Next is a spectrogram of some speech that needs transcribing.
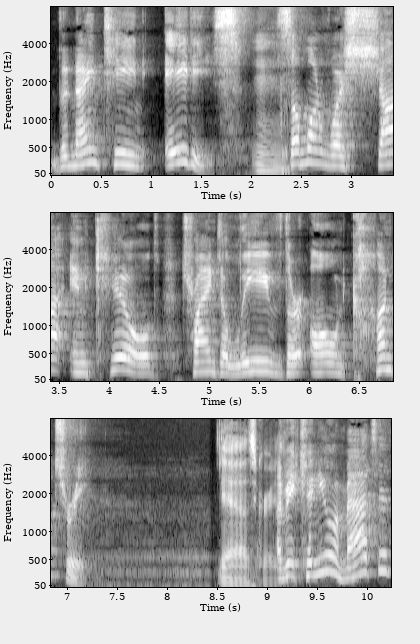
the 1980s. Mm-hmm. Someone was shot and killed trying to leave their own country. Yeah. That's crazy. I mean, can you imagine?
